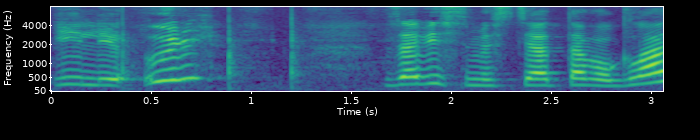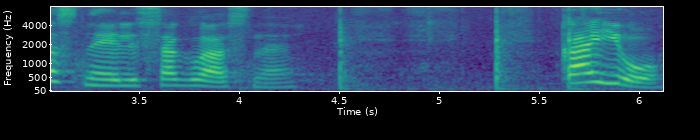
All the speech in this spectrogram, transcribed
или уль, в зависимости от того, гласное или согласное. Кайо.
